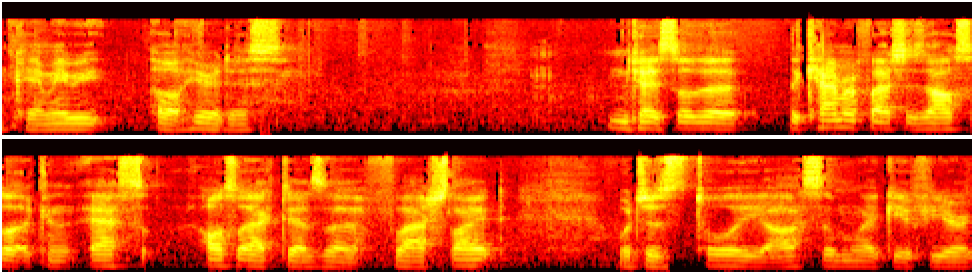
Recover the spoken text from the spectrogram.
Okay, maybe, oh here it is. Okay, so the, the camera flash is also, it can also act as a flashlight which is totally awesome. Like if you're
